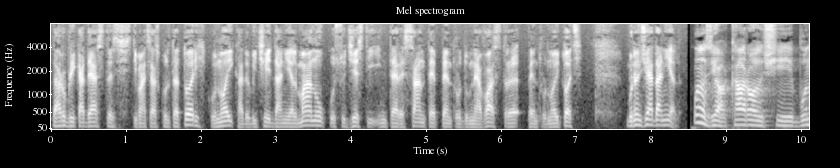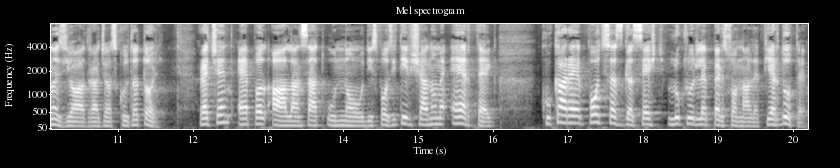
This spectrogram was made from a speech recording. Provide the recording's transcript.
La rubrica de astăzi, stimați ascultători, cu noi, ca de obicei, Daniel Manu, cu sugestii interesante pentru dumneavoastră, pentru noi toți. Bună ziua, Daniel! Bună ziua, Carol, și bună ziua, dragi ascultători! Recent, Apple a lansat un nou dispozitiv și anume AirTag, cu care poți să-ți găsești lucrurile personale pierdute.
